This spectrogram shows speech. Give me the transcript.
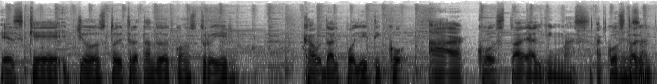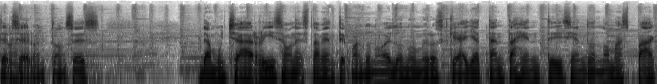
es que yo estoy tratando de construir caudal político a costa de alguien más, a costa de un tercero. Entonces, da mucha risa, honestamente, cuando uno ve los números, que haya tanta gente diciendo no más PAC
